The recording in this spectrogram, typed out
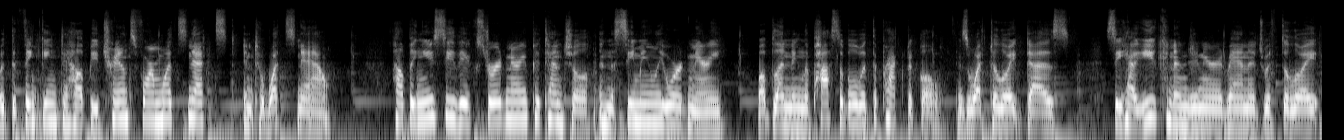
with the thinking to help you transform what's next into what's now. Helping you see the extraordinary potential in the seemingly ordinary while blending the possible with the practical is what Deloitte does. See how you can engineer advantage with Deloitte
